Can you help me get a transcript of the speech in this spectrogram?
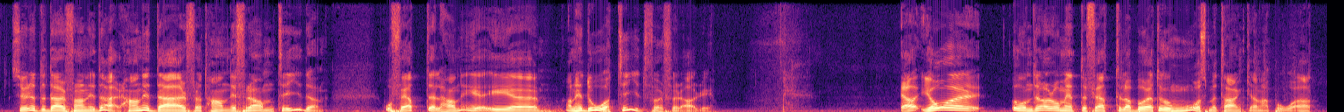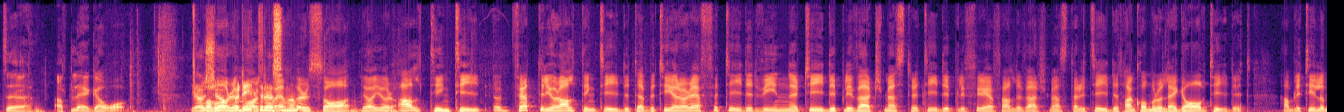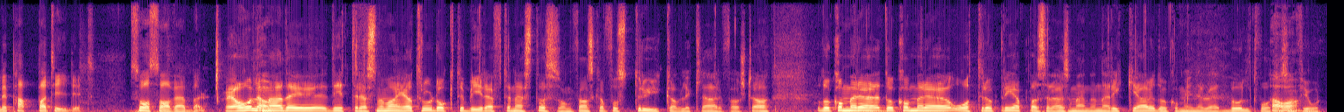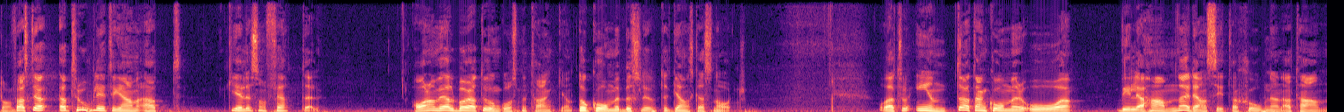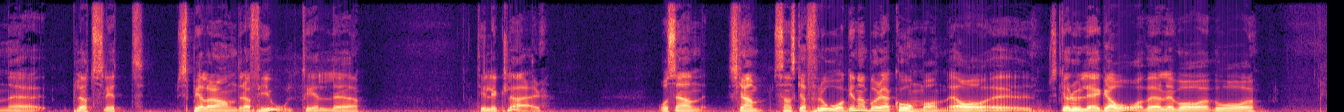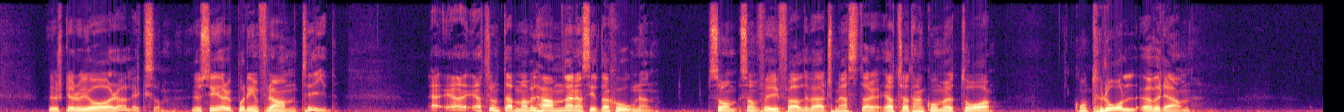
Så är det inte därför han är där. Han är där för att han är framtiden. Och Vettel, han är, är, han är dåtid för Ferrari. Ja, jag undrar om inte Vettel har börjat umgås med tankarna på att, eh, att lägga av. Jag Vad var köper det ditt Mark resonemang. Webber sa? Jag gör allting tid. Vettel gör allting tidigt. Debuterar F1 tidigt, vinner tidigt, blir världsmästare tidigt, blir flerfaldig världsmästare tidigt. Han kommer att lägga av tidigt. Han blir till och med pappa tidigt. Så sa Webber. Jag håller Ja. med dig i ditt resonemang. Jag tror dock det blir efter nästa säsong, för han ska få stryk av Leclerc först. Ja, och då kommer, det, då kommer det återupprepas det där som hände när Ricciardo kom in i Red Bull 2014. Fast jag, jag tror lite grann att kille som Vettel, har han väl börjat umgås med tanken, då kommer beslutet ganska snart. Och jag tror inte att han kommer att vilja hamna i den situationen att han eh, plötsligt spelar andra fiol till, eh, till Leclerc. Och sen ska, han, sen ska frågorna börja komma om, ja, eh, ska du lägga av eller vad, vad, hur ska du göra liksom? Hur ser du på din framtid? Jag, jag, jag tror inte att man vill hamna i den situationen som, som fyrfaldig världsmästare. Jag tror att han kommer att ta kontroll över den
